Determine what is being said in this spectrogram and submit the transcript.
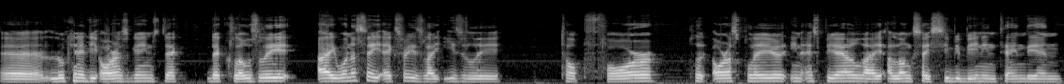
uh, looking at the ORAS games that that closely I wanna say X-Ray is like easily top four pl- ORAS player in SPL like alongside CBB Nintendi and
